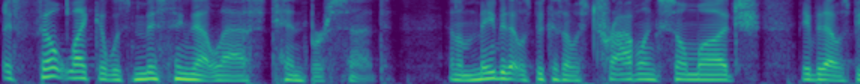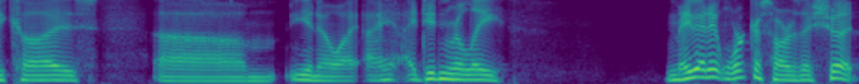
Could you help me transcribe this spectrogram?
it felt like I was missing that last 10%. And maybe that was because I was traveling so much. Maybe that was because um, you know I, I I didn't really maybe I didn't work as hard as I should.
